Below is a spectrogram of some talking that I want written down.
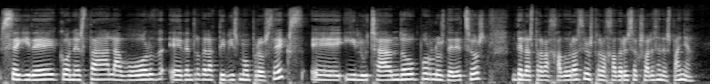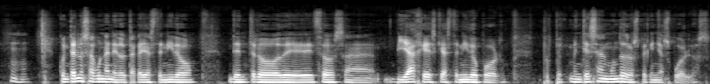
Seguiré con esta labor eh, dentro del activismo pro-sex eh, y luchando por los derechos de las trabajadoras y los trabajadores sexuales en España. Cuéntanos alguna anécdota que hayas tenido dentro de esos ah, viajes que has tenido por, me interesa el mundo de los pequeños pueblos,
